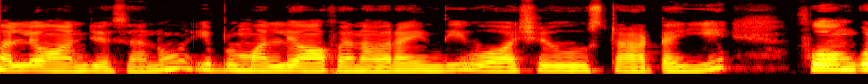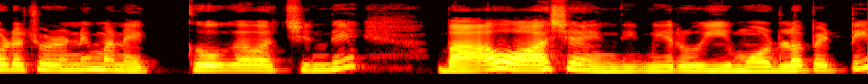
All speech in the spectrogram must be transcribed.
మళ్ళీ ఆన్ చేశాను. ఇప్పుడు మళ్ళీ హాఫ్ అన్ అవర్ అయింది. వాష్ స్టార్ట్ అయ్యి ఫోమ్ కూడా చూడండి మన ఎక్కువగా వచ్చింది. బాగా వాష్ అయింది. మీరు ఈ మోడ్‌లో పెట్టి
